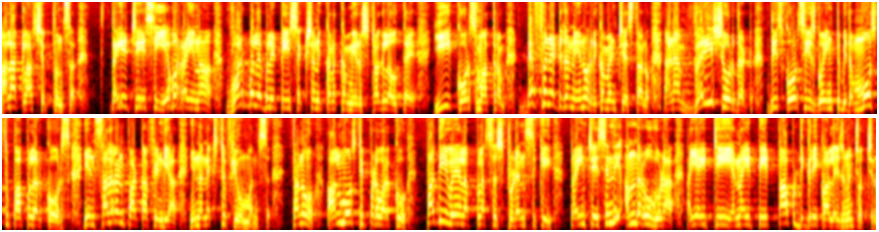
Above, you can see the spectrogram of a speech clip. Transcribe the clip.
అలా క్లాస్ చెప్తుంది సార్ దయచేసి ఎవరైనా వర్బల్ ఎబిలిటీ సెక్షన్ కనుక మీరు స్ట్రగుల్ అవుతే ఈ కోర్స్ మాత్రం డెఫినెట్గా నేను రికమెండ్ చేస్తాను. And I'm very sure that this course is going to be the most popular course in southern part of India in the next few months తను ఆల్మోస్ట్ ఇప్పటి వరకు పదివేల ప్లస్ స్టూడెంట్స్కి ట్రైన్ చేసింది. అందరూ కూడా IIT NIT top degree college నుంచి వచ్చిన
